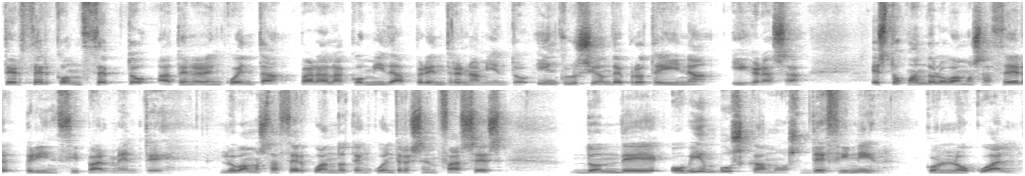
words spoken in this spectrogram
Tercer concepto a tener en cuenta para la comida preentrenamiento, inclusión de proteína y grasa. ¿Esto cuando lo vamos a hacer principalmente? Lo vamos a hacer cuando te encuentres en fases donde o bien buscamos definir, con lo cual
